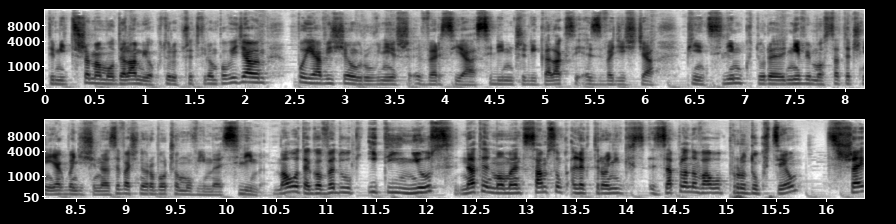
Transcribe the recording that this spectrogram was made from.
tymi trzema modelami, o których przed chwilą powiedziałem, pojawi się również wersja Slim, czyli Galaxy S25 Slim, który nie wiem ostatecznie jak będzie się nazywać, no roboczo mówimy Slim. Mało tego, według ET News na ten moment Samsung Electronics zaplanowało produkcję 3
